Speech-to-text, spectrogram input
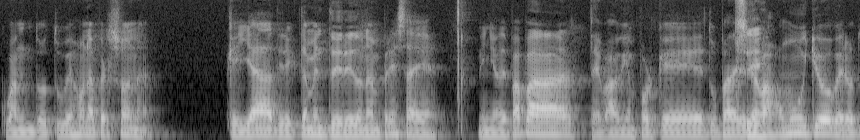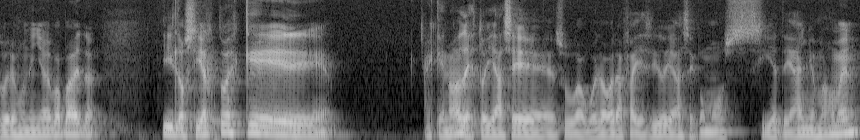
cuando tú ves a una persona que ya directamente hereda una empresa es niño de papá, te va bien porque tu padre trabaja mucho, pero tú eres un niño de papá y tal. Y lo cierto es que es que no, de esto ya hace, su abuelo ahora fallecido ya hace como siete años más o menos.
